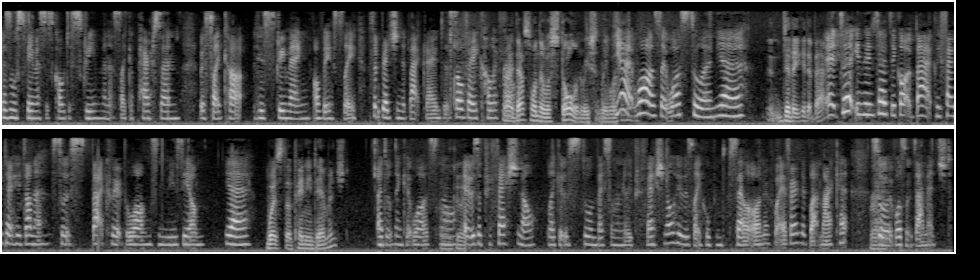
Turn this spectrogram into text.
his most famous is called a scream, and it's like a person with like a who's screaming, obviously, with a bridge in the background. It's all very colourful. Right, that's one that was stolen recently, wasn't yeah, it? it was. It was stolen. Yeah. Did they get it back? It did. They did. They got it back. They found out who done it, so it's back where it belongs in the museum. Yeah. Was the painting damaged? I don't think it was. No, Oh, it was a professional. Like it was stolen by someone really professional who was like hoping to sell it on or whatever in the black market. So it wasn't damaged.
